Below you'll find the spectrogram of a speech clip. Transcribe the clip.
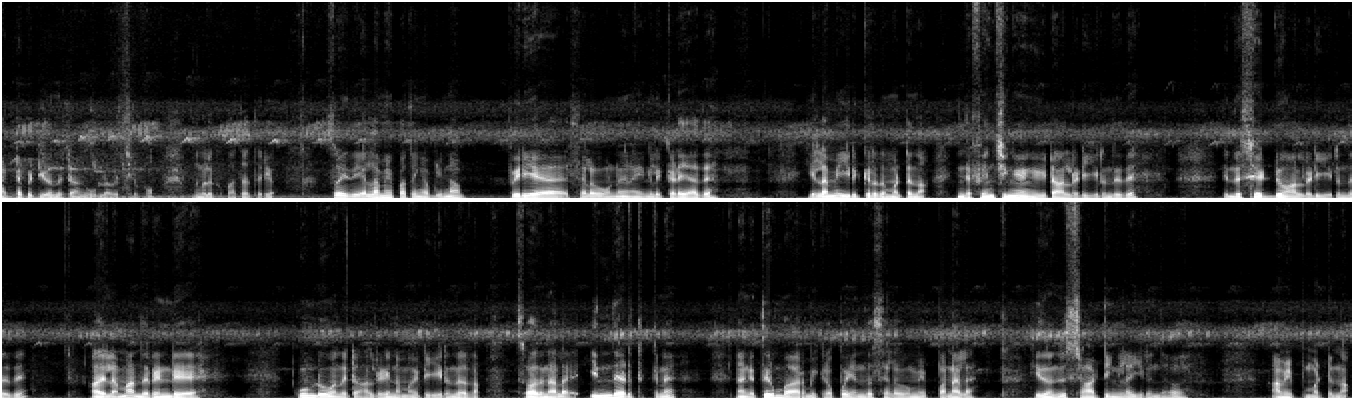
அட்டைப்பெட்டி வந்துட்டு அங்கே உள்ளே வச்சுருக்கோம். உங்களுக்கு பார்த்தா தெரியும். ஸோ இது எல்லாமே பார்த்திங்க அப்படின்னா பெரிய செலவு ஒன்றும் எங்களுக்கு கிடையாது. எல்லாமே இருக்கிறது மட்டும்தான். இந்த ஃபென்சிங்கும் எங்ககிட்ட ஆல்ரெடி இருந்தது. இந்த ஷெட்டும் ஆல்ரெடி இருந்தது. அது இல்லாமல் அந்த ரெண்டு கூண்டும் வந்துட்டு ஆல்ரெடி நம்மக்கிட்ட இருந்தது தான் ஸோ அதனால் இந்த இடத்துக்குன்னு நாங்கள் திரும்ப ஆரம்பிக்கிறப்போ எந்த செலவுமே பண்ணலை. இது வந்து ஸ்டார்டிங்கில் இருந்த அமைப்பு மட்டும்தான்.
